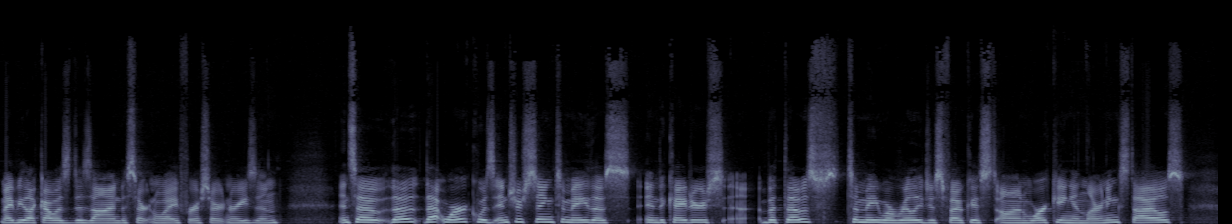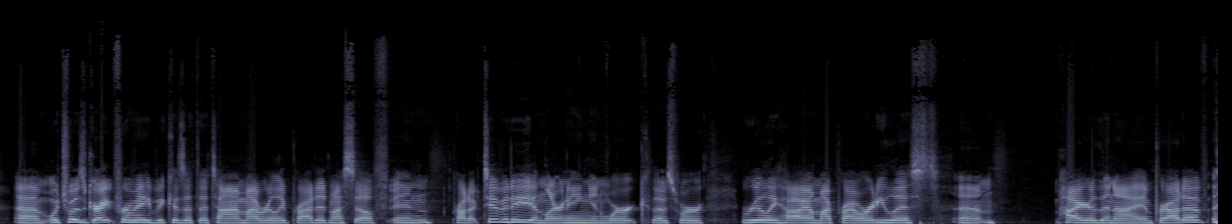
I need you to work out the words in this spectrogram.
maybe like I was designed a certain way for a certain reason. And so th- that work was interesting to me, those indicators, uh, but those to me were really just focused on working and learning styles um, which was great for me because at the time I really prided myself in productivity and learning and work. Those were really high on my priority list, um, higher than I am proud of.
